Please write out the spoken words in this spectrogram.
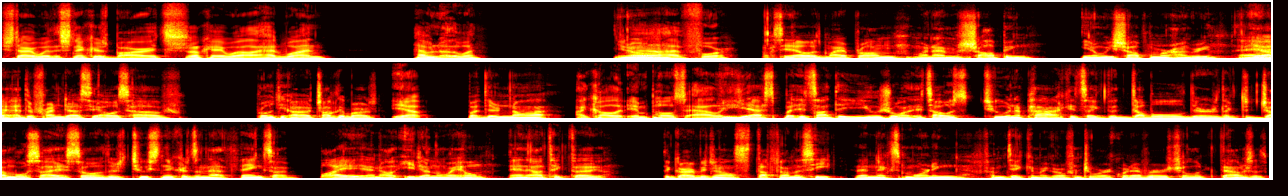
You start with a Snickers bar. It's okay. Well, I had one. Have another one. You know, I'll have four. See, that was my problem when I'm shopping. You know, we shop when we're hungry. And Yep. at the front desk, they always have protein uh, chocolate bars, Yep. but they're not. I call it impulse alley. Yes, but it's not the usual one. It's always two in a pack. It's like the double. They're like the jumbo size. So there's two Snickers in that thing. So I buy it and I'll eat it on the way home, and I'll take the the garbage and I'll stuff it on the seat. Then next morning, if I'm taking my girlfriend to work, whatever, she'll look down. She says,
